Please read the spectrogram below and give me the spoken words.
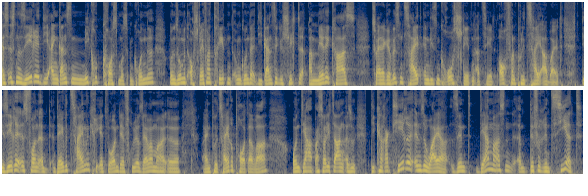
Es ist eine Serie, die einen ganzen Mikrokosmos im Grunde und somit auch stellvertretend im Grunde die ganze Geschichte Amerikas zu einer gewissen Zeit in diesen Großstädten erzählt, auch von Polizeiarbeit. Die Serie ist von äh, David Simon kreiert worden, der früher selber mal äh, ein Polizeireporter war. Und ja, was soll ich sagen? Also die Charaktere in The Wire sind dermaßen ähm, differenziert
